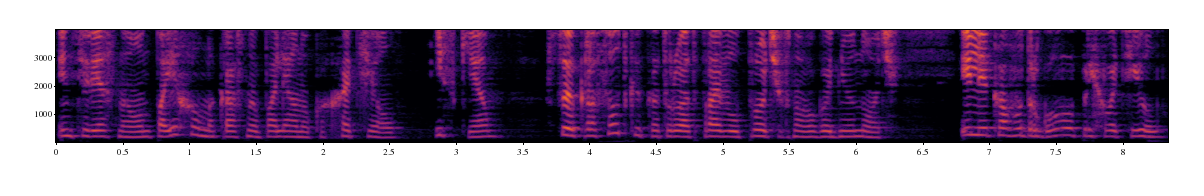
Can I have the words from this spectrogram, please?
Интересно, он поехал на Красную Поляну, как хотел? И с кем? С той красоткой, которую отправил прочь в новогоднюю ночь? Или кого другого прихватил?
